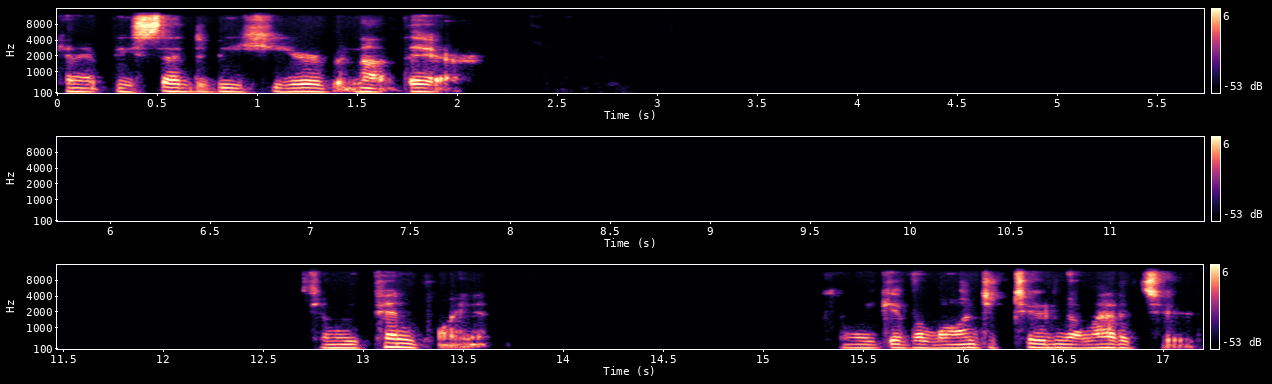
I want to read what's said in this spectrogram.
Can it be said to be here but not there? Can we pinpoint it? Can we give a longitude and a latitude?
